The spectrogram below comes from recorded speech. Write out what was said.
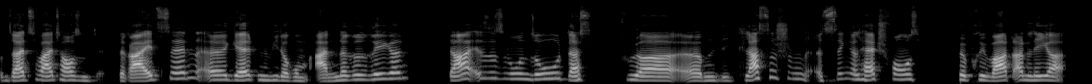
Und seit 2013 äh, gelten wiederum andere Regeln. Da ist es nun so, dass für ähm, die klassischen Single-Hedgefonds für Privatanleger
